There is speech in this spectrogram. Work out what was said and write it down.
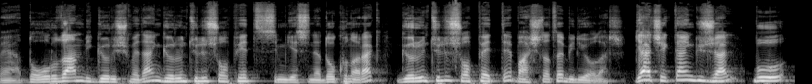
veya doğrudan bir görüşmeden görüntülü sohbet simgesine dokunarak görüntülü sohbette başlatabiliyorlar. Gerçekten güzel. Bu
